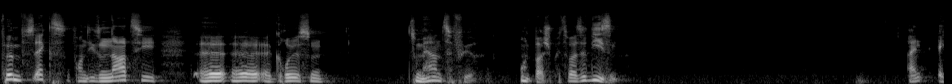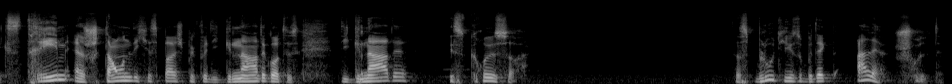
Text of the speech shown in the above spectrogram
fünf, sechs von diesen Nazi-Größen zum Herrn zu führen. Und beispielsweise diesen. Ein extrem erstaunliches Beispiel für die Gnade Gottes. Die Gnade ist größer. Das Blut Jesu bedeckt alle Schuld.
